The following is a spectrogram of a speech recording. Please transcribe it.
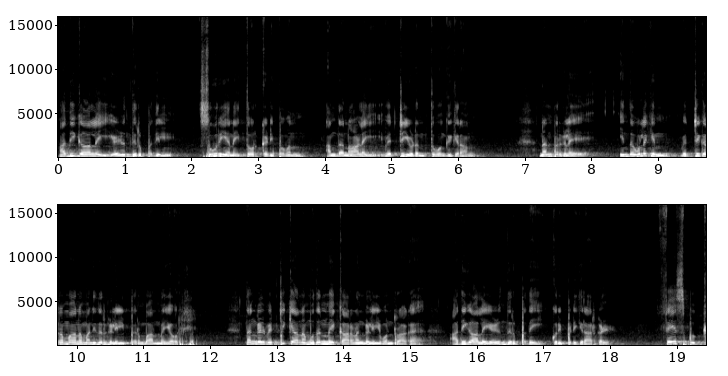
அதிகாலை எழுந்திருப்பதில் சூரியனை தோற்கடிப்பவன் அந்த நாளை வெற்றியுடன் துவங்குகிறான். நண்பர்களே இந்த உலகின் வெற்றிகரமான மனிதர்களில் பெரும்பான்மையோர் தங்கள் வெற்றிக்கான முதன்மை காரணங்களில் ஒன்றாக அதிகாலை எழுந்திருப்பதை குறிப்பிடுகிறார்கள். ஃபேஸ்புக்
